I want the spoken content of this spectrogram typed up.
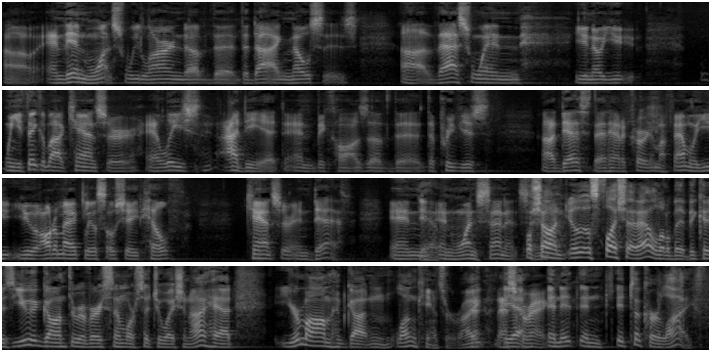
Uh, and then once we learned of the the diagnosis, uh, that's when, you know, you when you think about cancer, at least I did, and because of the the previous uh, deaths that had occurred in my family, you you automatically associate health, cancer, and death in yeah. in one sentence. Well, Sean, let's flesh that out a little bit because you had gone through a very similar situation I had. Your mom had gotten lung cancer, right? That, that's yeah. correct, and it and it took her life.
